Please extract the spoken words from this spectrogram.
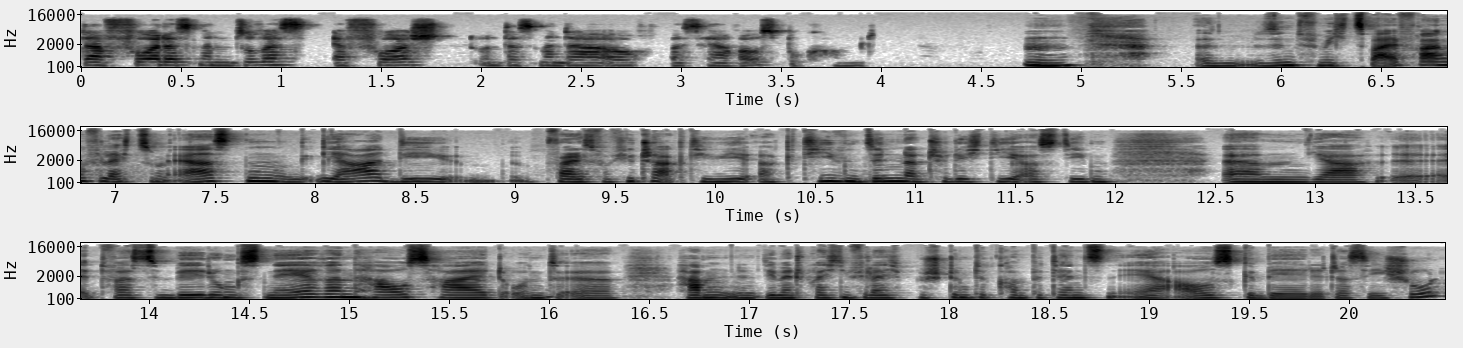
davor, dass man sowas erforscht und dass man da auch was herausbekommt? Mhm. Äh, sind für mich zwei Fragen. Vielleicht zum ersten, ja, die Fridays for Future Aktiven sind natürlich die aus dem ähm, ja, äh, etwas bildungsnäheren Haushalt und äh, haben dementsprechend vielleicht bestimmte Kompetenzen eher ausgebildet, das sehe ich schon.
